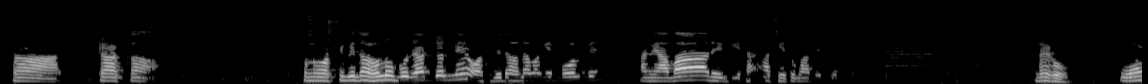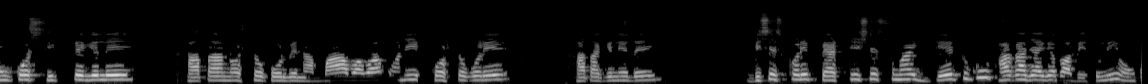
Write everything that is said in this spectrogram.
ষাট টাকা। কোনো অসুবিধা হলো বোঝার জন্যে? অসুবিধা হলে আমাকে বলবে। আমি আবার রেডি আছি তোমাদের জন্য। দেখো, অঙ্ক শিখতে গেলে খাতা নষ্ট করবে না। মা বাবা অনেক কষ্ট করে খাতা কিনে দেয়। বিশেষ করে প্র্যাকটিসের সময় যেটুকু ফাঁকা জায়গা পাবে, তুমি অঙ্ক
